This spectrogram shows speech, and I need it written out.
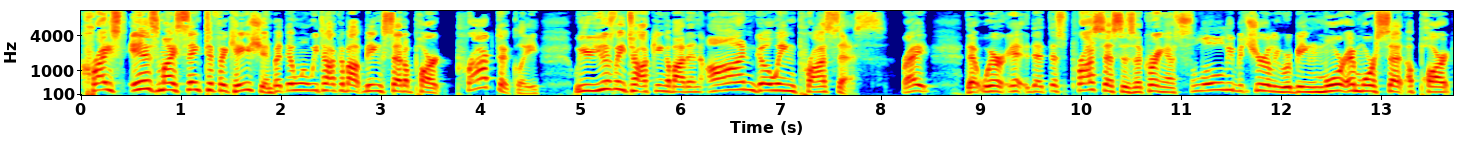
Christ is my sanctification. But then when we talk about being set apart practically, we are usually talking about an ongoing process right? That we're, eh, that this process is occurring slowly but surely we're being more and more set apart.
